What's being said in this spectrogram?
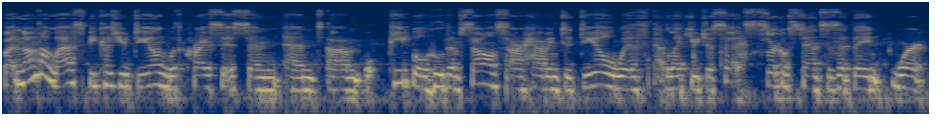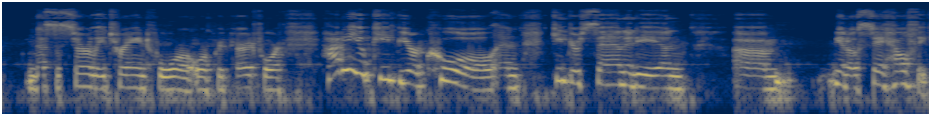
but nonetheless, because you're dealing with crisis and and um, people who themselves are having to deal with, like you just said, circumstances that they weren't necessarily trained for or prepared for. How do you keep your cool and keep your sanity and um, you know stay healthy?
